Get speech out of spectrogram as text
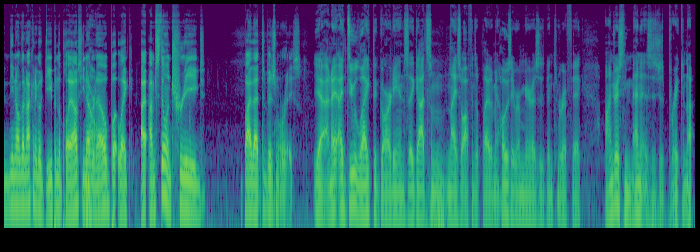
you know, they're not going to go deep in the playoffs. You never No. know, but like I, I'm still intrigued by that divisional race. Yeah, and I, I do like the Guardians. They got some nice offensive players. I mean, Jose Ramirez has been terrific. Andres Gimenez is just breaking up,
